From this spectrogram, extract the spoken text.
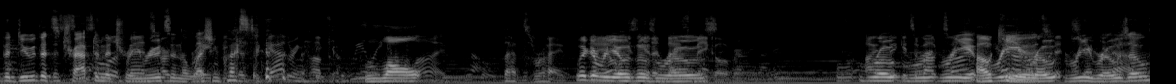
The dude that's The trapped in the tree roots in the great Leshen quest. The gathering hubs really Lol. alive. That's right. Look at always Ryozo's get a nice rose. makeover. Ro- think it's re- How cute. visit Ro- and Re-Rozo?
